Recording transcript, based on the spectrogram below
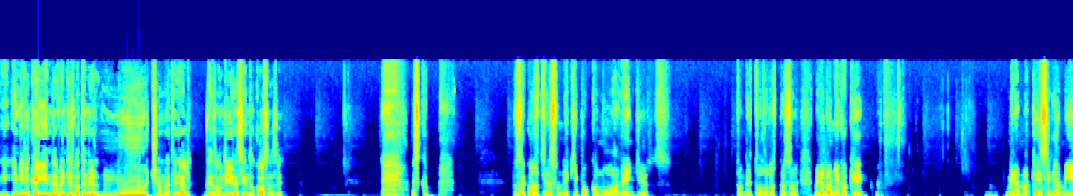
y, y, mira que ahí en Avengers va a tener mucho material de dónde ir haciendo cosas, ¿eh? Es que, pues cuando tienes un equipo como Avengers, donde todos los personajes. Mira, lo único que. Mira, McKay sería mi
